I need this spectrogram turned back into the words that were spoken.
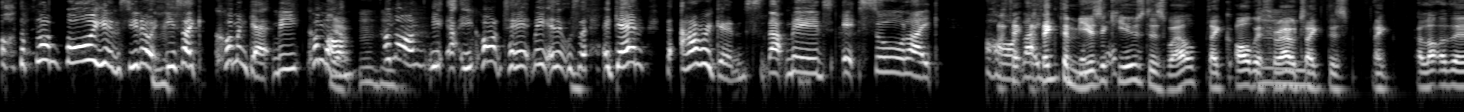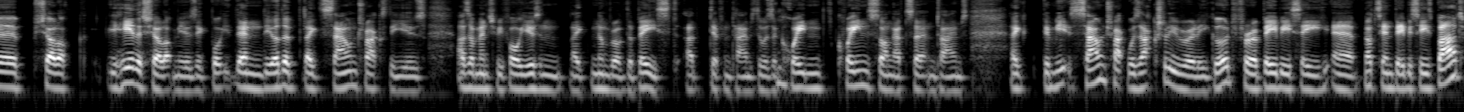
oh, the flamboyance, you know, Mhm. he's like, come and get me, come Yeah. on, Mhm. come on, you, you can't take me. And it was like, again the arrogance that made it so like, oh, I think like I think the music used as well, like all the way throughout. Mm. Like there's like a lot of the Sherlock. You hear the Sherlock music, but then the other like soundtracks they use, as I mentioned before, using like Number of the Beast at different times. There was a Mm. Queen Queen song at certain times. Like the mu- soundtrack was actually really good for a BBC. Uh, not saying BBC's bad,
